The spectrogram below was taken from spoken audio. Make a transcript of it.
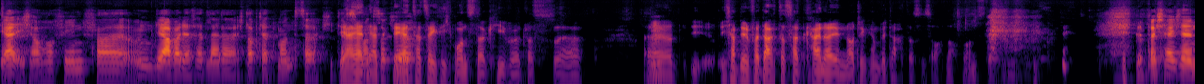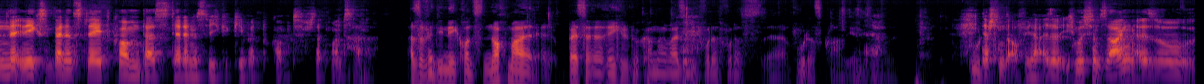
Ja, ich auch auf jeden Fall. Und ja, aber der hat leider, ich glaube, der hat Monster Key. Ja, ja, der, hat, der hat tatsächlich Monster Keyword, was äh, hm. Äh, ich habe den Verdacht, das hat keiner in Nottingham bedacht, das ist auch noch Monster. Wird wahrscheinlich in der nächsten Balance Slate kommen, dass der dann das League Keyword bekommt, statt Monster. Ah, also wenn die Necrons nochmal bessere Regeln bekommen, dann weiß ich nicht, wo das, wo das, äh, wo das quasi ist. Ja. Gut. Das stimmt auch wieder. Also ich muss schon sagen, also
